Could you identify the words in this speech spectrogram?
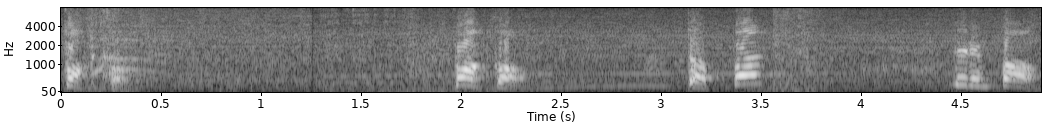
Fuck off. Fuck off. The fuck? Didn't fall.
